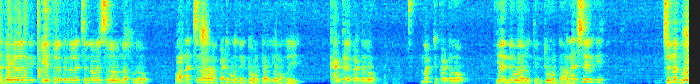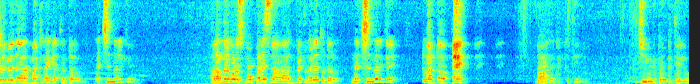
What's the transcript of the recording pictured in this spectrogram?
అంతే కదండి. ఏ తల్లిదండ్రుల చిన్న వయసులో ఉన్నప్పుడు వారు నచ్చిన బెడముక తింటూ ఉంటారు. ఎముకలు కంకర బెడ్డలో మట్టి బెడ్డలో ఇవన్నీ వారు తింటూ ఉంటారు. వాళ్ళు నచ్చిన వీళ్ళకి చిన్న రోడ్డు మీద మట్టి నాకెత్తుంటారు నచ్చింది వాళ్ళకి వాళ్ళందరూ కూడా స్మోక్ పరిసిన అగ్గిపెట్లు వెళ్ళేస్తుంటారు నచ్చింది వాళ్ళకి నువ్వు అంటావు బాగా తిట్టు తిను. జీవుడు పప్పు తిను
